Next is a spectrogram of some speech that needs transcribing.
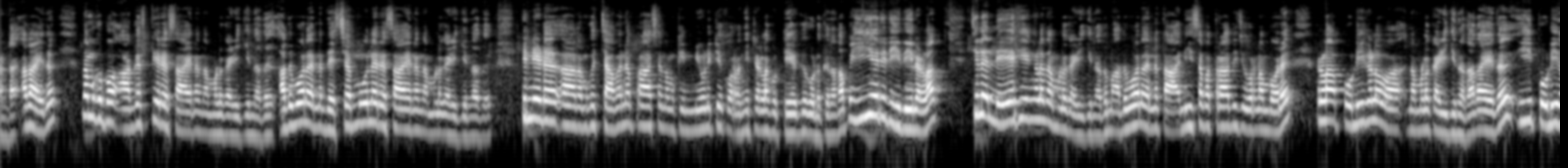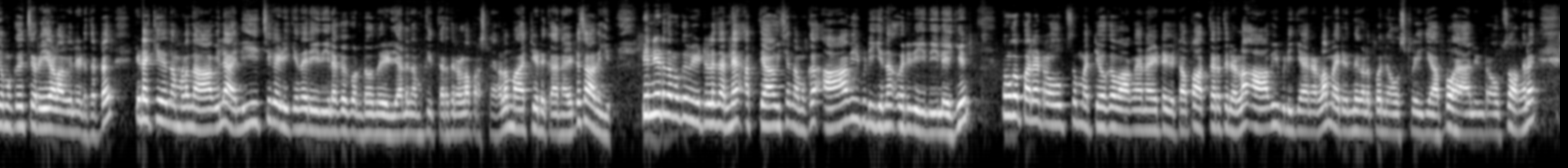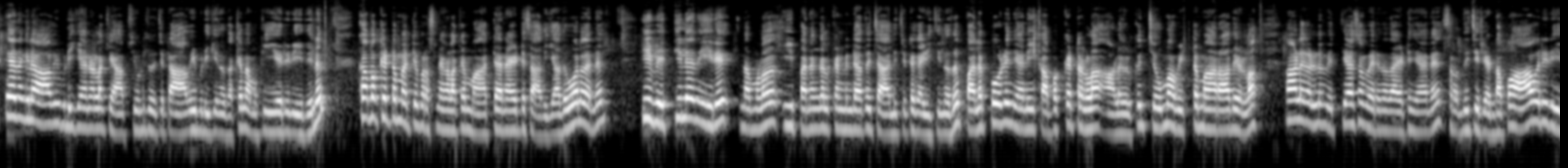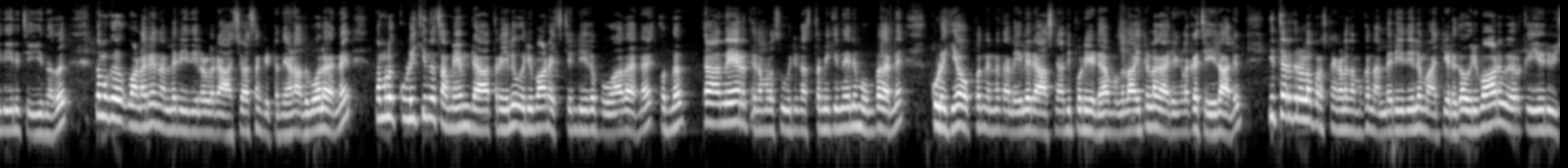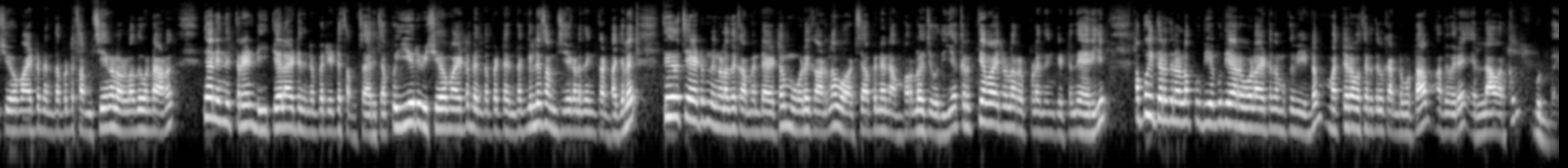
ലേഹ്യങ്ങളുണ്ട് അതായത് നമുക്കിപ്പോൾ അഗസ്ത്യ രസായനം നമ്മൾ കഴിക്കുന്നത് അതുപോലെ തന്നെ ദശമൂല രസായനം നമ്മൾ കഴിക്കുന്നത്. പിന്നീട് നമുക്ക് ചവനപ്രാശം നമുക്ക് ഇമ്മ്യൂണിറ്റി കുറഞ്ഞിട്ടുള്ള കുട്ടികൾക്ക് കൊടുക്കുന്നത്. അപ്പോൾ ഈ ഒരു രീതിയിലുള്ള ചില ലേഹ്യങ്ങൾ നമ്മൾ കഴിക്കുന്നതും അതുപോലെ തന്നെ താലീസപത്രാദി ചൂർണം പോലെ ഉള്ള പൊടികൾ നമ്മൾ കഴിക്കുന്നത്. അതായത് ഈ പൊടി നമുക്ക് ചെറിയ അളവിൽ എടുത്തിട്ട് ഇടയ്ക്ക് നമ്മൾ നാവിൽ അലിയിച്ച് കഴിക്കുന്ന രീതിയിലൊക്കെ കൊണ്ടുവന്ന് കഴിഞ്ഞാൽ നമുക്ക് ഇത്തരത്തിലുള്ള പ്രശ്നങ്ങൾ മാറ്റിയെടുക്കാനായിട്ട് സാധിക്കും. പിന്നീട് നമുക്ക് വീട്ടിൽ തന്നെ അത്യാവശ്യം നമുക്ക് ആവി പിടിക്കുന്ന ഒരു രീതിയിലേക്ക് നമുക്ക് പല ഡ്രോപ്സും മറ്റുമൊക്കെ വാങ്ങാനായിട്ട് കിട്ടും. അപ്പോൾ അത്തരത്തിലുള്ള ആവി പിടിക്കാനുള്ള മരുന്നുകൾ ഇപ്പോൾ നോസ്ട്രി ക്യാപ്പോ ഹാലിൻ ഡ്രോപ്സോ അങ്ങനെ ഏതെങ്കിലും ആവി പിടിക്കാനുള്ള ക്യാപ്സ്യൂൾസ് വെച്ചിട്ട് ആവി പിടിക്കുന്നതൊക്കെ നമുക്ക് ഈ ഒരു രീതിയിൽ കപക്കെട്ടും മറ്റു പ്രശ്നങ്ങളൊക്കെ മാറ്റാനായിട്ട് സാധിക്കും. അതുപോലെ തന്നെ ഈ വെറ്റിലെ നീര് നമ്മൾ ഈ പനങ്കൽക്കണ്ടിന്റെ അകത്ത് ചാലിച്ചിട്ട് കഴിക്കുന്നത് പലപ്പോഴും ഞാൻ ഈ കപക്കെട്ടുള്ള ആളുകൾക്ക് ചുമ വിട്ടുമാറാതെയുള്ള ആളുകളിലും വ്യത്യാസം വരുന്നതായിട്ട് ഞാൻ ശ്രദ്ധിച്ചിട്ടുണ്ട്. അപ്പോൾ ആ ഒരു രീതിയിൽ ചെയ്യുന്നത് നമുക്ക് വളരെ നല്ല രീതിയിലുള്ള ഒരു ആശ്വാസം കിട്ടുന്നതാണ്. അതുപോലെ തന്നെ നമ്മൾ കുളിക്കുന്ന സമയം രാത്രിയിൽ ഒരുപാട് എക്സ്റ്റെൻഡ് ചെയ്ത് പോവാതെ തന്നെ ഒന്ന് നേരത്തെ നമ്മൾ സൂര്യൻ അസ്തമിക്കുന്നതിന് മുമ്പ് തന്നെ കുളിക്കുക ഒപ്പം തന്നെ തലയിൽ രാസ്നാദിപ്പൊടി ഇടുക മുതലായിട്ടുള്ള കാര്യങ്ങളൊക്കെ ചെയ്താലും ഇത്തരത്തിലുള്ള പ്രശ്നങ്ങൾ നമുക്ക് നല്ല രീതിയിൽ മാറ്റിയെടുക്കാം. ഒരുപാട് പേർക്ക് ഈ ഒരു വിഷയവുമായിട്ട് ബന്ധപ്പെട്ട് സംശയങ്ങൾ ഉള്ളതുകൊണ്ടാണ് ഞാൻ ഇന്ന് ഇത്രയും ഡീറ്റെയിൽ ആയിട്ട് ഇതിനെ പറ്റിയിട്ട് സംസാരിച്ചത്. അപ്പോൾ ഈ ഒരു വിഷയവുമായിട്ട് ബന്ധപ്പെട്ട് എന്തെങ്കിലും സംശയങ്ങൾ നിങ്ങൾക്ക് ഉണ്ടെങ്കിൽ തീർച്ചയായിട്ടും നിങ്ങളത് കമന്റായിട്ടോ മുകളിൽ കാണുന്ന വാട്സാപ്പിന്റെ നമ്പറിലോ ചോദിക്കുക. കൃത്യമായിട്ടുള്ള റിപ്ലൈ നിങ്ങൾക്ക് കിട്ടുന്നതായിരിക്കും. അപ്പോൾ ഇത്തരത്തിലുള്ള പുതിയ പുതിയ അറിവുകളായിട്ട് നമുക്ക് വീണ്ടും മറ്റൊരവസരത്തിൽ കണ്ടുമുട്ടാം. അതുവരെ എല്ലാവർക്കും goodbye.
